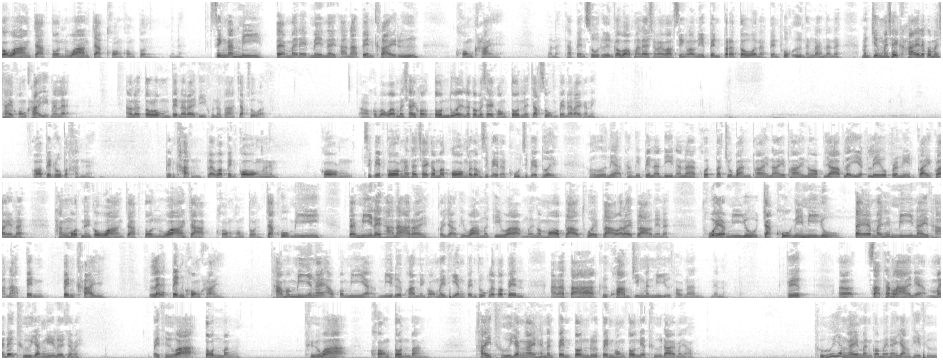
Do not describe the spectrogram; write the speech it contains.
ก็ว่างจากตนว่างจากของของตนนี่นะสิ่งนั้นมีแต่ไม่ได้เมนในฐานะเป็นใครหรือของใครนะถ้าเป็นสูตรอื่นก็บอกมาแล้วใช่ไหมว่า สิ่งเหล่านี้เป็นประโตนะเป็นพวกอื่นทั้งนั้นนะนะมันจึงไม่ใช่ใครแล้วก็ไม่ใช่ของใครอีกนั่นแหละเอาแล้วตกลงมันเป็นอะไรดีคุณภาจักสุอะ เอาก็บอกว่าไม่ใช่ของตนด้วย แล้วก็ไม่ใช่ของตนและจักสุมเป็นอะไรครับนี่อ๋อเป็นรูปประคันนะเป็นขันแปลว่าเป็นกองนะกองสิบเอ็ดกองนะถ้าใช้คำว่ากองก็ต้องสิบเอ็ดคูณสิบเอ็ดด้วยเออเนี่ยทั้งที่เป็นอดีตอนาคต ปัจจุบันภายในภายนอกหยาบละเอียดเลวประณีตใกล้ไกลนะทั้งหมดนี้ก็ว่างจากตนว่างจากของของตนจักขู่มี แต่มีในฐานะอะไรก็อย่างที่ว่าเมื่อกี้ว่าเหมือนกับหม้อเปล่าถ้วยเปล่าอะไรเปล่าเนี่ยนะถ้วยมีอยู่จักขู่นี้มีอยู่ แต่ไม่ใช่มีในฐานะเป็นเป็นใคร และเป็นของใคร ถามว่ามียังไงเอาก็มีอะมีโดยความเป็นของไม่เที่ยงเป็นทุกข์แล้วก็เป็นอนัตตาคือความจริงมันมีอยู่เท่านั้นเนี่ยนะคือสัตว์ทั้งหลายเนี่ยไม่ได้ถืออย่างนี้เลยใช่ไหมไปถือว่าตนบ้าง ถือว่าของตนบ้าง ใครถือยังไงให้มันเป็นตนหรือเป็นของตนเนี่ยถือได้ไหมเอาถือยังไงมันก็ไม่ได้อย่างที่ถือ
